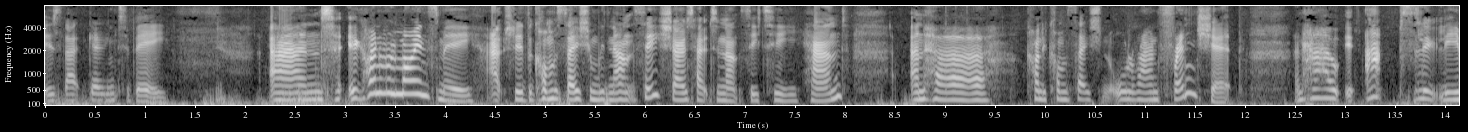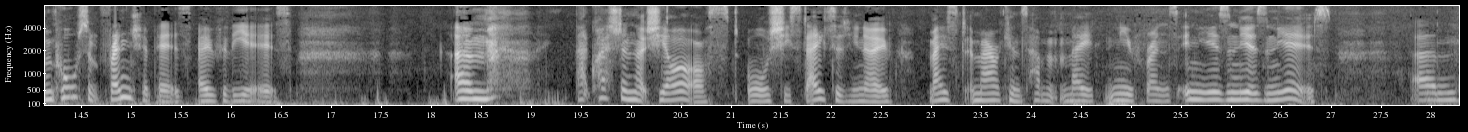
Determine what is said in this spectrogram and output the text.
is that going to be? And it kind of reminds me actually of the conversation with Nancy. Shout out to Nancy T. Hand and her kind of conversation all around friendship and how absolutely important friendship is over the years. Um, that question that she asked, or she stated, you know, most Americans haven't made new friends in years and years and years. Um,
